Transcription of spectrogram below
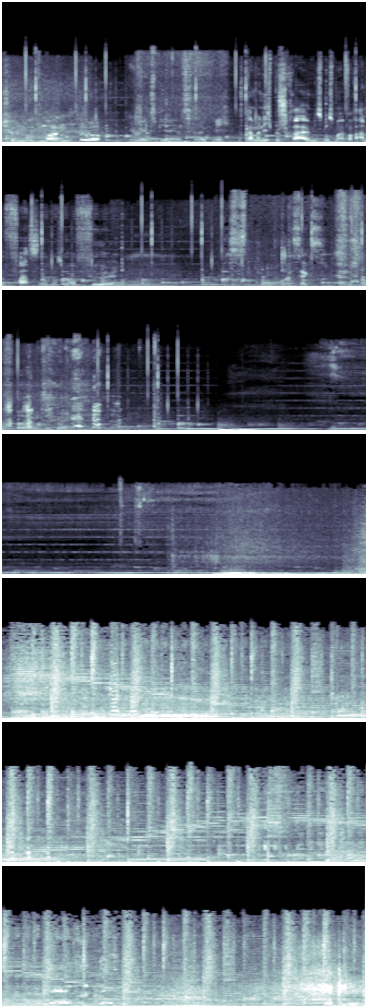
Schönen guten Morgen. Hallo. Die Experience freut mich. Das kann man nicht beschreiben, das muss man einfach anfassen, das muss man fühlen. Das ist purer Sex. Meine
